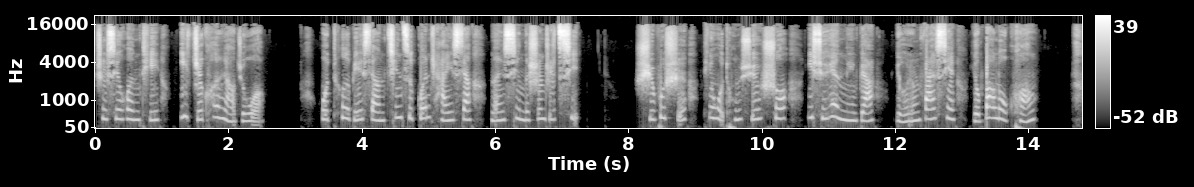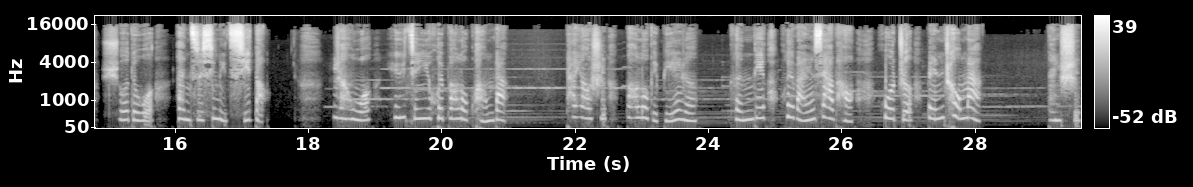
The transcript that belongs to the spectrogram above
这些问题一直困扰着我。我特别想亲自观察一下男性的生殖器，时不时听我同学说，医学院那边有人发现有暴露狂，说的我暗自心里祈祷，让我遇见一回暴露狂吧。他要是暴露给别人，肯定会把人吓跑，或者被人臭骂。但是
